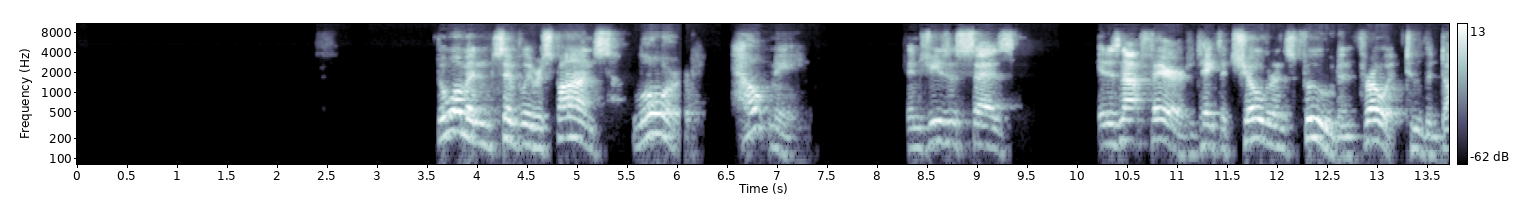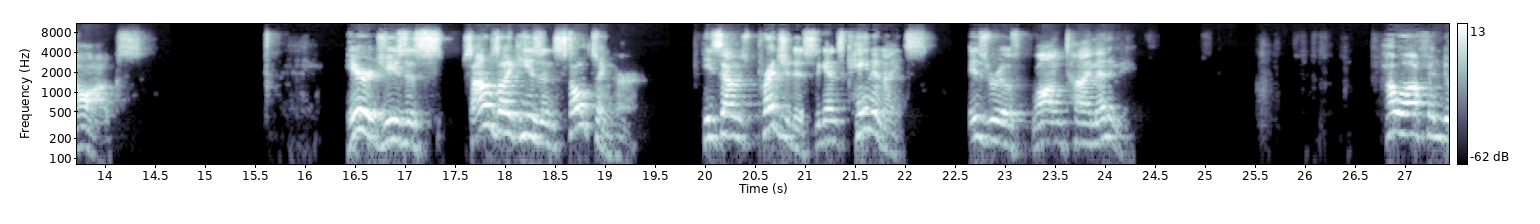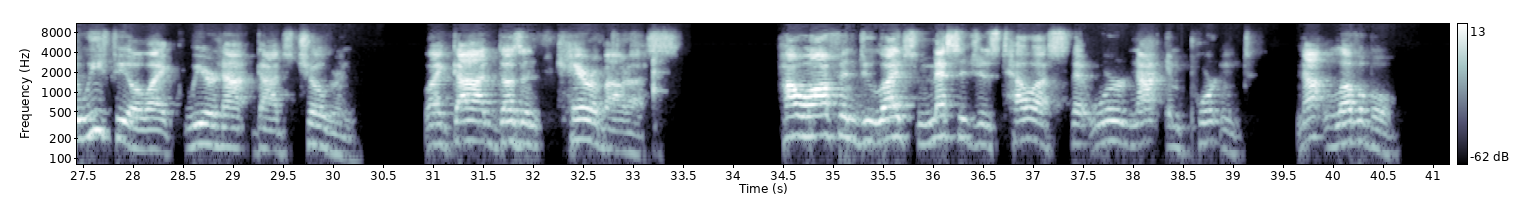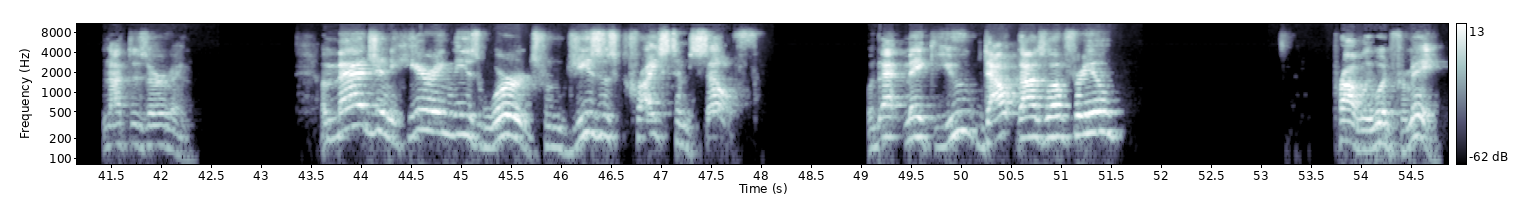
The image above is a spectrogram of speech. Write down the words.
The woman simply responds, Lord, help me. And Jesus says, It is not fair to take the children's food and throw it to the dogs. Here, Jesus sounds like he's insulting her. He sounds prejudiced against Canaanites, Israel's longtime enemy. How often do we feel like we are not God's children? Like God doesn't care about us? How often do life's messages tell us that we're not important, not lovable, not deserving? Imagine hearing these words from Jesus Christ Himself. Would that make you doubt God's love for you? Probably would for me.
